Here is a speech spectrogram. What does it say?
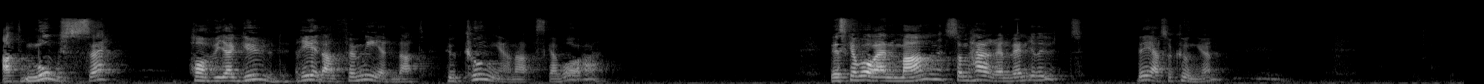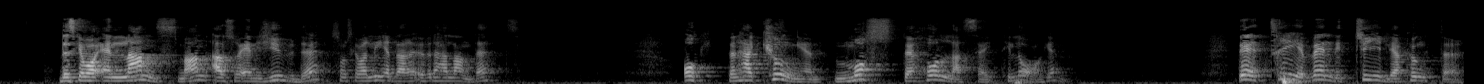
att Mose har via Gud redan förmedlat hur kungarna ska vara. Det ska vara en man som Herren väljer ut. Det är alltså kungen. Det ska vara en landsman, alltså en jude, som ska vara ledare över det här landet. Och den här kungen måste hålla sig till lagen. Det är tre väldigt tydliga punkter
